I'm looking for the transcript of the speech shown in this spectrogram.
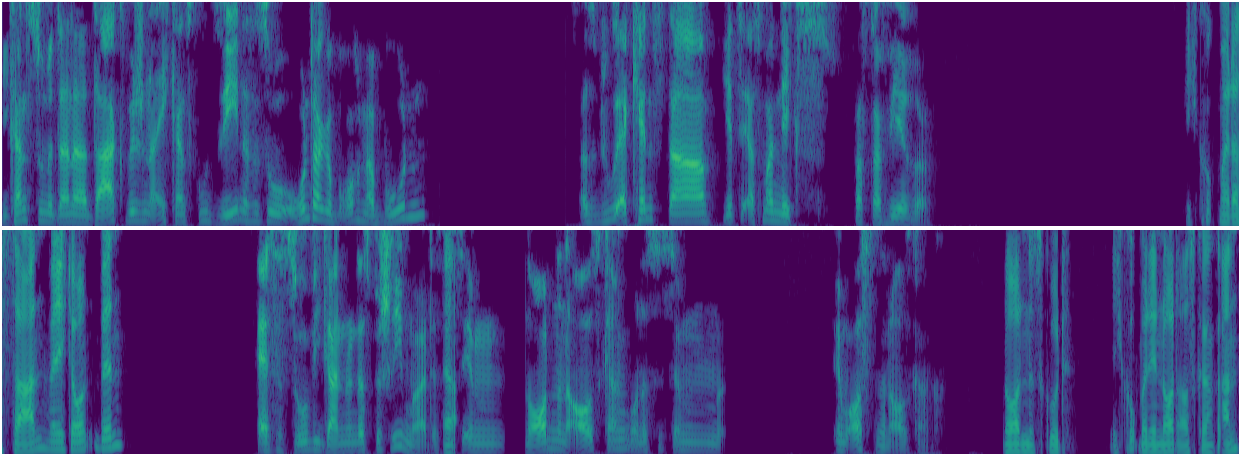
Die kannst du mit deiner Dark Vision eigentlich ganz gut sehen. Das ist so runtergebrochener Boden. Also du erkennst da jetzt erstmal nix, was da wäre. Ich guck mir das da an, wenn ich da unten bin. Es ist so, wie Gundren das beschrieben hat. Es Ja. ist im Norden ein Ausgang und es ist im, im Osten ein Ausgang. Norden ist gut. Ich guck mir den Nordausgang an.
